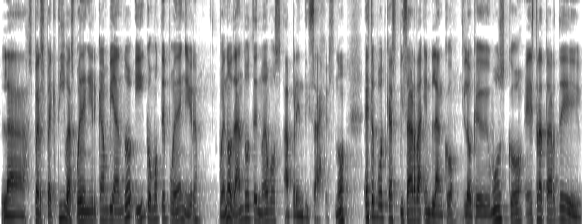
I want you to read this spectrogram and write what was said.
las perspectivas pueden ir cambiando y cómo te pueden ir, bueno, dándote nuevos aprendizajes, ¿no? Este podcast Pizarra en Blanco, lo que busco es tratar de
